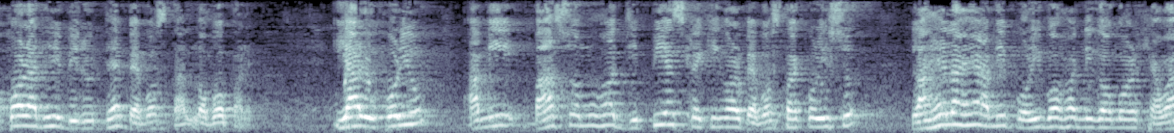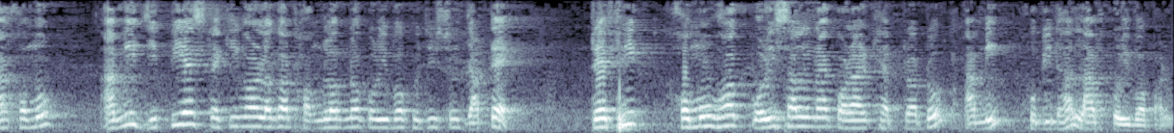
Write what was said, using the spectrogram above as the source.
অপৰাধীৰ বিৰুদ্ধে ব্যৱস্থা ল'ব পাৰে। ইয়াৰ উপৰিও আমি বাছসমূহত জি পি এছ ট্ৰেকিঙৰ ব্যৱস্থা কৰিছো। লাহে লাহে আমি পৰিবহণ নিগমৰ সেৱাসমূহ আমি জি পি এছ ট্ৰেকিঙৰ লগত সংলগ্ন কৰিব খুজিছো যাতে ট্ৰেফিক সমূহক পৰিচালনা কৰাৰ ক্ষেত্ৰতো আমি সুবিধা লাভ কৰিব পাৰো।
